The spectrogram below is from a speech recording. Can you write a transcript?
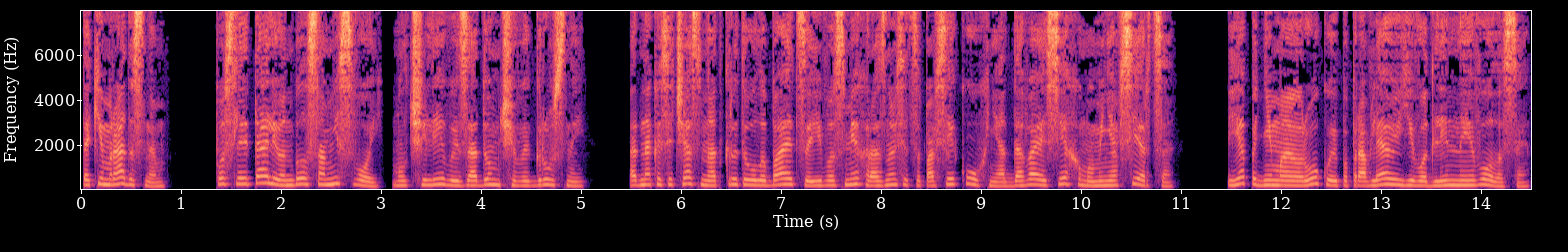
таким радостным. После Италии он был сам не свой, молчаливый, задумчивый, грустный. Однако сейчас он открыто улыбается, и его смех разносится по всей кухне, отдаваясь эхом у меня в сердце. Я поднимаю руку и поправляю его длинные волосы.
